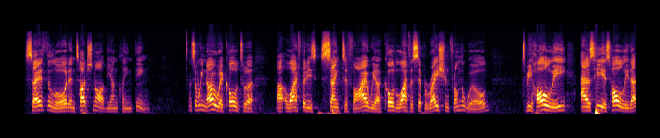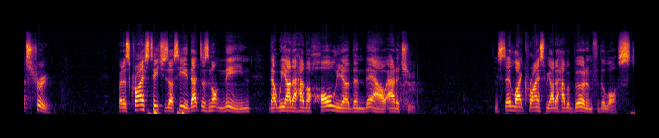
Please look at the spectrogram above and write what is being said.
saith the Lord, and touch not the unclean thing. And so we know we're called to a a life that is sanctified. We are called a life of separation from the world, to be holy as He is holy. That's true. But as Christ teaches us here, that does not mean that we are to have a holier than thou attitude. Instead, like Christ, we are to have a burden for the lost.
